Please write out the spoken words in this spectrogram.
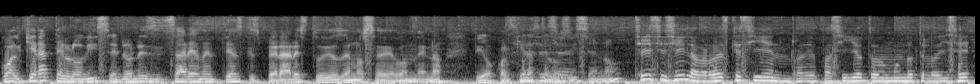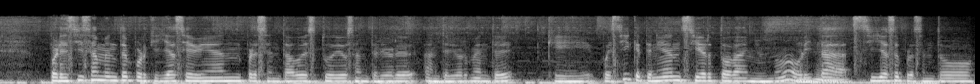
cualquiera te lo dice, no necesariamente tienes que esperar estudios de no sé de dónde, ¿no? Digo, cualquiera te los dice, ¿no? Sí, sí, sí, la verdad es que sí, en Radio Pasillo todo el mundo te lo dice, precisamente porque ya se habían presentado estudios anteriores, anteriormente que pues sí, que tenían cierto daño, ¿no? Ahorita sí ya se presentó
